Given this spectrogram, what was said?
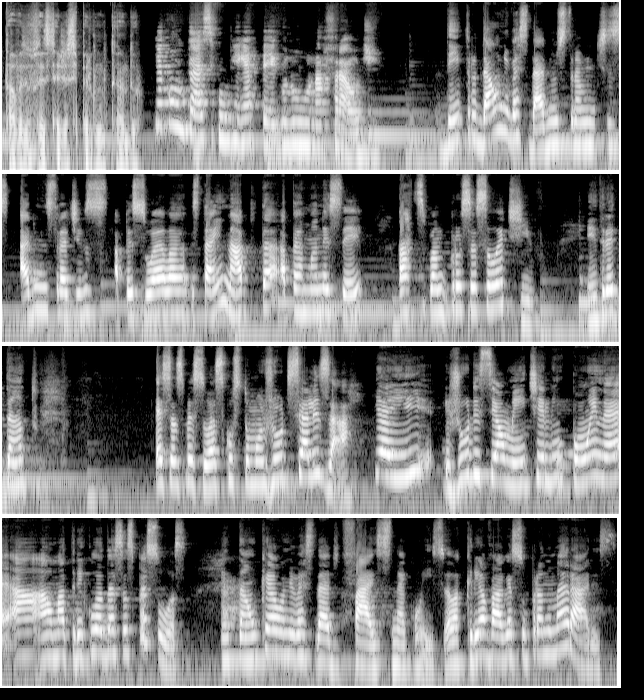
talvez você esteja se perguntando: O que acontece com quem é pego no, na fraude? Dentro da universidade, nos trâmites administrativos, a pessoa ela está inapta a permanecer participando do processo seletivo. Entretanto, essas pessoas costumam judicializar. E aí, judicialmente, ele impõe né, a, a matrícula dessas pessoas. Então, o que a universidade faz né, com isso? Ela cria vagas supranumerárias.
